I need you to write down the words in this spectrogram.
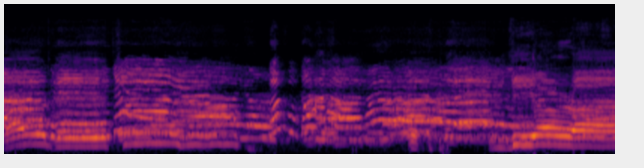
birthday to you. Oh, dear. Uh,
